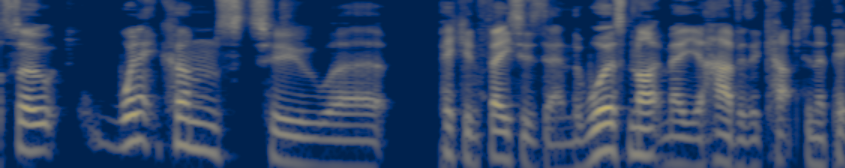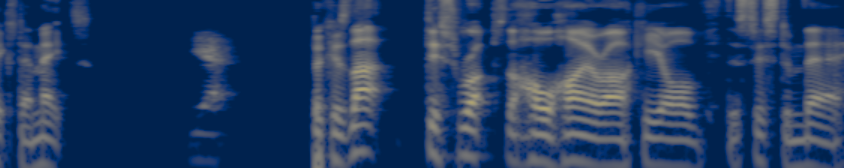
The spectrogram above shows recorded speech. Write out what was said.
So when it comes to uh, picking faces, then the worst nightmare you have is a captain who picks their mates Yeah. because that disrupts the whole hierarchy of the system. There,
